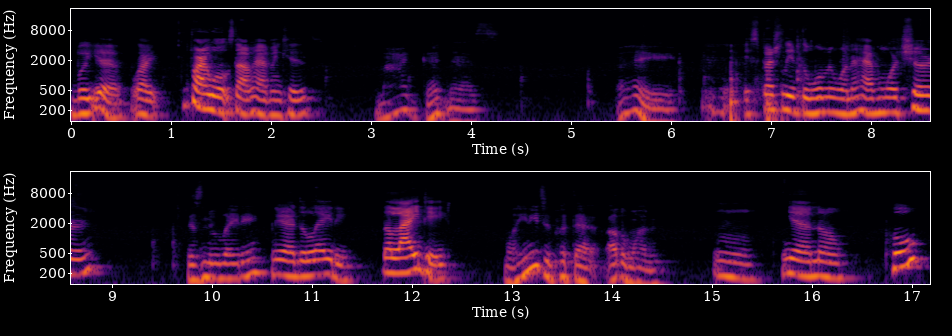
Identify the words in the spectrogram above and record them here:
But yeah, like he probably won't stop having kids, My goodness. Hey, especially if the woman want to have more children. this new lady. Yeah, the lady, the lady. Well, he needs to put that other one. Mm. Yeah, no. Who?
